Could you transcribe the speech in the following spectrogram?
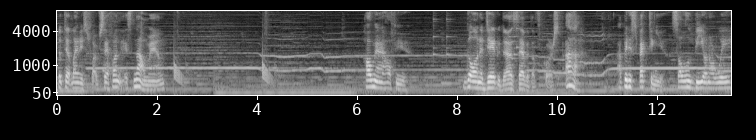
The deadline is 5-7. It's now, man. How may I help you? Go on a date with Elizabeth, of course. Ah, I've been expecting you, so we'll be on our way.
